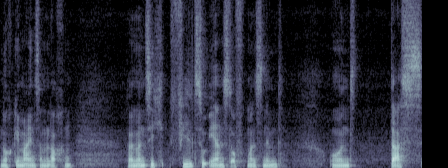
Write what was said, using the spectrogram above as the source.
noch gemeinsam lachen. Weil man sich viel zu ernst oftmals nimmt. Und das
